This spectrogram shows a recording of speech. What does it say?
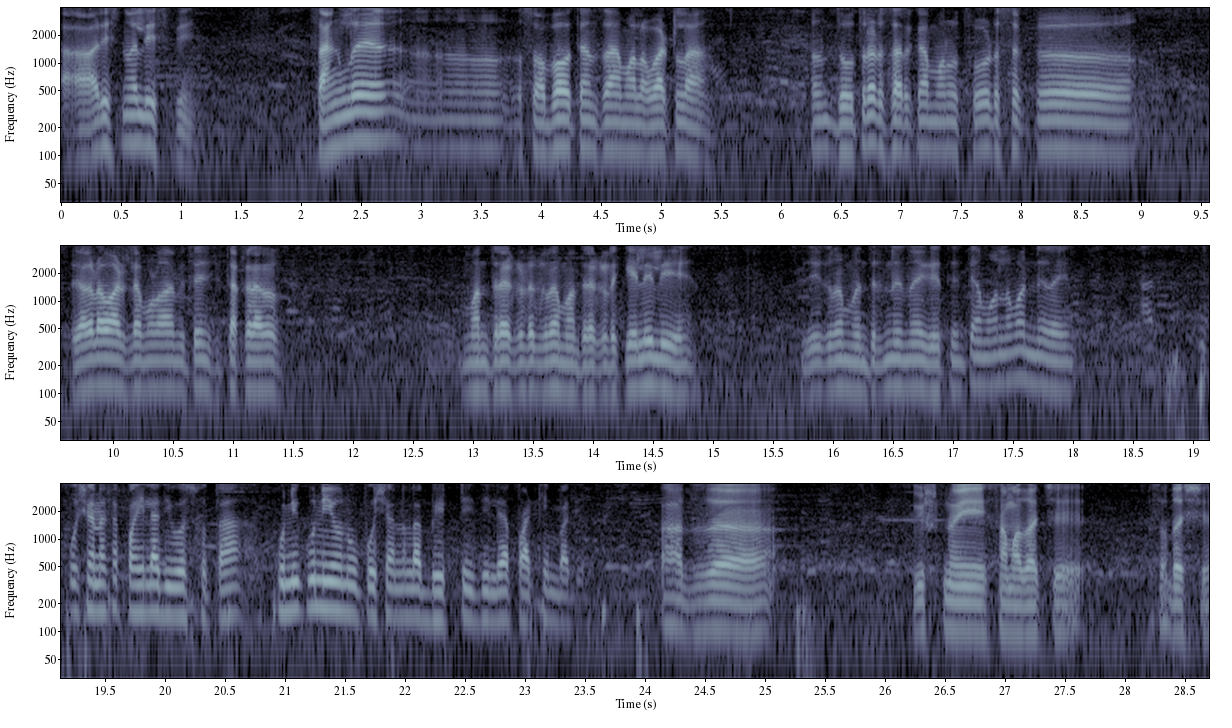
ॲडिशनल एस पी चांगलं अं, स्वभाव त्यांचा आम्हाला वाटला. पण धोत्रडसारखा माणूस थोडंसं क वेगळा वाटल्यामुळं आम्ही त्यांची तक्रार मंत्र्याकडे गृहमंत्र्याकडे केलेली आहे. जे गृहमंत्री निर्णय घेतील ते आम्हाला मान्य राहील. उपोषणाचा पहिला दिवस होता. कुणी कुणी येऊन उपोषणाला भेटी दिल्या पाठिंबा दिला? आज अ, विष्णोई समाजाचे सदस्य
